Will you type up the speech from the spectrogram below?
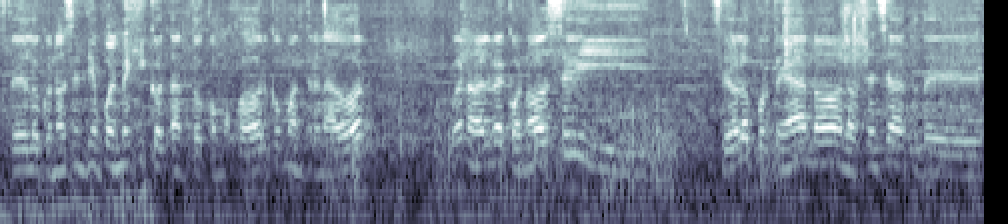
ustedes lo conocen tiempo en México, tanto como jugador como entrenador. Bueno, él me conoce y se dio la oportunidad, ¿no? en la ausencia de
